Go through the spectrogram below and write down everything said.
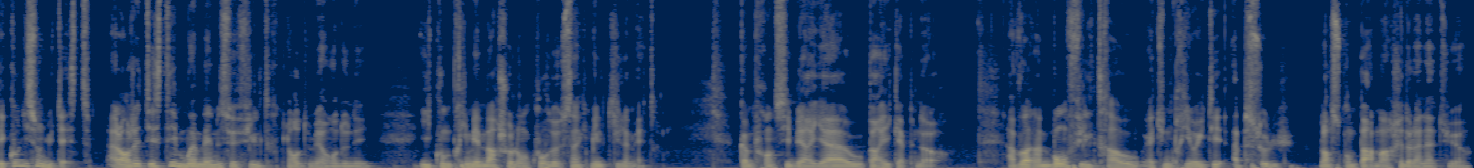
Les conditions du test. Alors j'ai testé moi-même ce filtre lors de mes randonnées y compris mes marches au long cours de 5000 km, comme France-Sibéria ou Paris-Cap-Nord. Avoir un bon filtre à eau est une priorité absolue lorsqu'on part marcher dans la nature,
